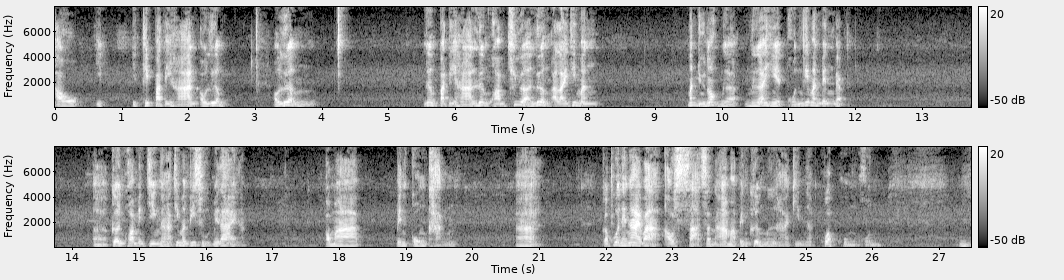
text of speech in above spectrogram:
เอาอิทธิปฏิหารเอาเรื่อง เอาเรื่อง เรื่องปฏิหารเรื่องความเชื่อเรื่องอะไรที่มัน มันอยู่นอกเหนือ เหนือเหตุผลที่มันเป็นแบบเเกินความเป็นจริงนะฮะที่มันพิสูจน์ไม่ได้นะเอามาเป็นกงขัง อ่า ก็พูดง่ายๆว่าเอาศาสนามาเป็นเครื่องมือหากินนะควบคุมคน อืม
